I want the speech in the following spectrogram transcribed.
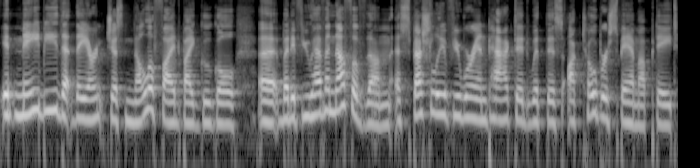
It may be that they aren't just nullified by Google, uh, but if you have enough of them, especially if you were impacted with this October spam update,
